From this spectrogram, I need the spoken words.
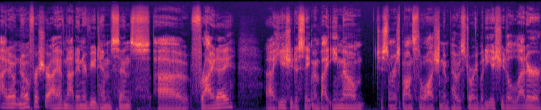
I don't know for sure. I have not interviewed him since uh, Friday. Uh, he issued a statement by email just in response to the Washington Post story, but he issued a letter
